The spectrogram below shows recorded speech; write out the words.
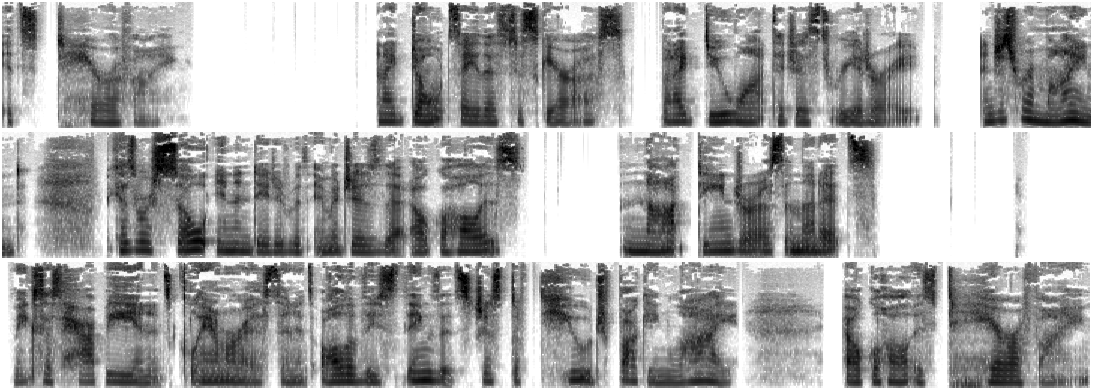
It's terrifying. And I don't say this to scare us, but I do want to just reiterate and just remind because we're so inundated with images that alcohol is not dangerous and that it's makes us happy and it's glamorous and it's all of these things. It's just a huge fucking lie. Alcohol is terrifying.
